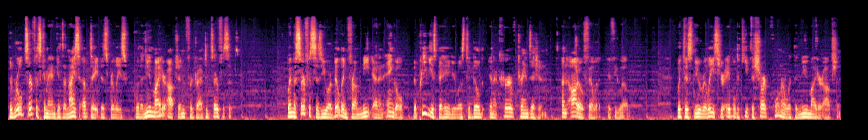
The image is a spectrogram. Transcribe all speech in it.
The ruled surface command gets a nice update this release with a new miter option for drafted surfaces. When the surfaces you are building from meet at an angle, the previous behavior was to build in a curved transition, an auto fillet, if you will. With this new release, you're able to keep the sharp corner with the new miter option.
